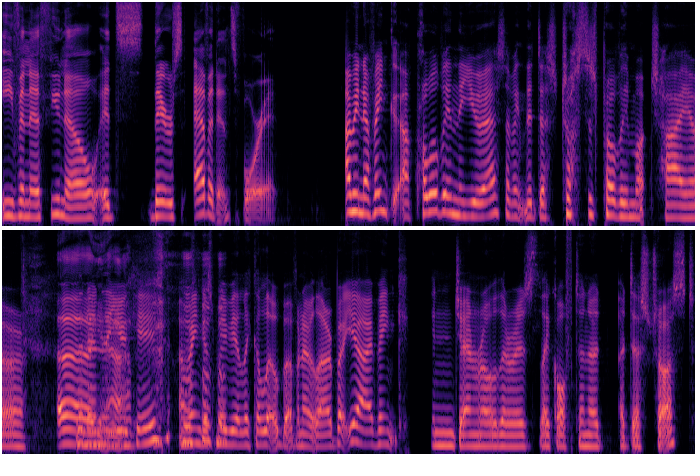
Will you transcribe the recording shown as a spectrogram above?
even if, you know, it's there's evidence for it. I mean, I think uh, probably in the US, I think the distrust is probably much higher uh, than in yeah. the UK. I think it's maybe like a little bit of an outlier. But yeah, I think in general, there is like often a, a distrust.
